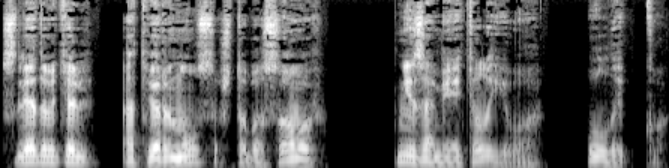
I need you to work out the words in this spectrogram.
Следователь отвернулся, чтобы Сомов не заметил его улыбку.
